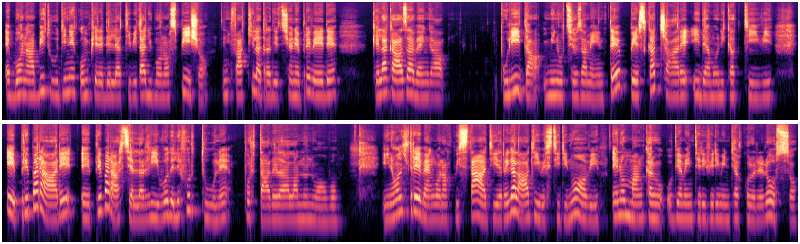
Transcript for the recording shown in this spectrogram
è buona abitudine compiere delle attività di buon auspicio. Infatti la tradizione prevede che la casa venga pulita minuziosamente per scacciare i demoni cattivi e preparare, eh, prepararsi all'arrivo delle fortune portate dall'anno nuovo. Inoltre vengono acquistati e regalati vestiti nuovi e non mancano ovviamente riferimenti al colore rosso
